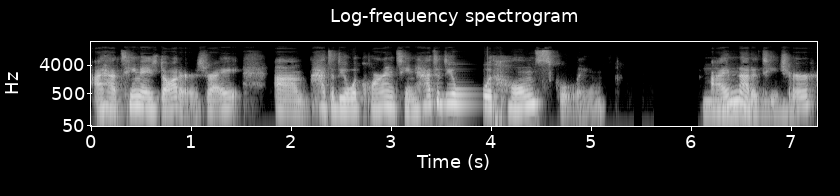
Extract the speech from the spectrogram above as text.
I had teenage daughters right? Um, had to deal with quarantine had to deal with homeschooling I'm not a mm. teacher,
